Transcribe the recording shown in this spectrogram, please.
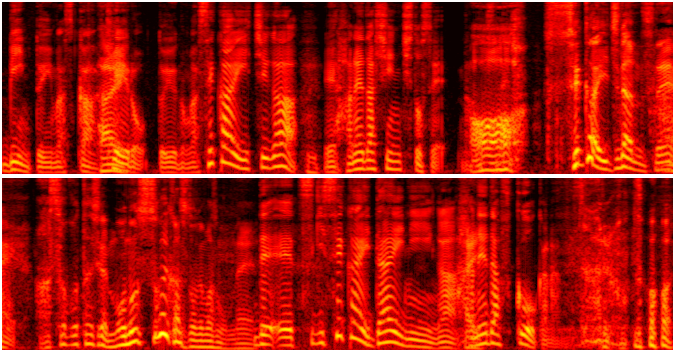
便といいますか、はい、経路というのが世界一が、えー、羽田新千歳なんですね。世界一なんですね、はい、あそこ確かにものすごい数飛んでますもんね。で、えー、次世界第2位が羽田福岡なんです、はい、なるほど。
